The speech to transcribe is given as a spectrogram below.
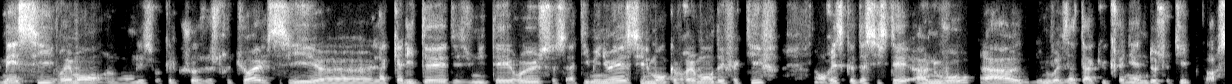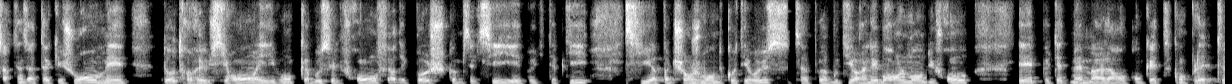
Mais si vraiment on est sur quelque chose de structurel, si euh, la qualité des unités russes a diminué, s'il manque vraiment d'effectifs, on risque d'assister à nouveau à de nouvelles attaques ukrainiennes de ce type. Alors certaines attaques échoueront, mais d'autres réussiront et ils vont cabosser le front, faire des poches comme celle-ci, et petit à petit, s'il n'y a pas de changement de côté russe, ça peut aboutir à un ébranlement du front et peut-être même à la reconquête complète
